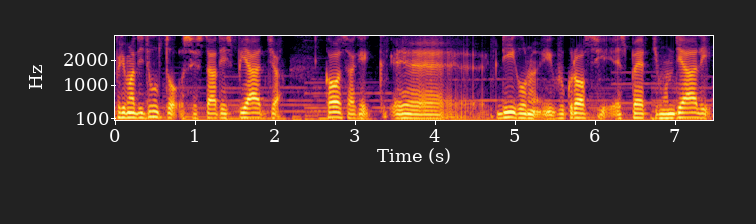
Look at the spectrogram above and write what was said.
prima di tutto, se state in spiaggia, cosa che eh, dicono i più grossi esperti mondiali,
